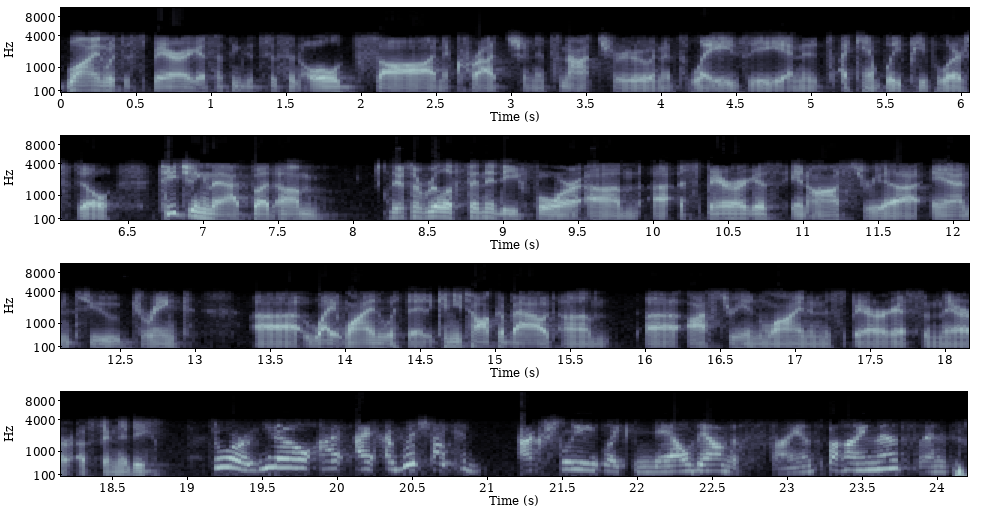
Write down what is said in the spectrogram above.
wine with asparagus. I think it's just an old saw and a crutch, and it's not true, and it's lazy, and it's I can't believe people are still teaching that, but um, there's a real affinity for um, uh, asparagus in Austria and to drink uh, white wine with it. Can you talk about um, uh, Austrian wine and asparagus and their affinity? Sure. You know, I, I, I wish I could actually like nail down the science behind this and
